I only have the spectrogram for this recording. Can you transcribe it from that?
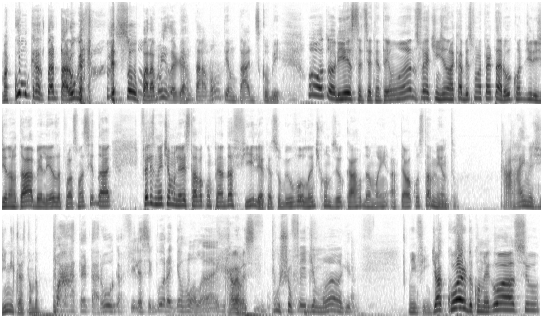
Mas como que a tartaruga atravessou o para-brisa, Vamos cara? tentar, vamos tentar descobrir. O motorista de 71 anos foi atingido na cabeça por uma tartaruga quando dirigia na rota. Ah, beleza, próxima cidade. Felizmente a mulher estava acompanhada da filha, que assumiu o volante e conduziu o carro da mãe até o acostamento. Caralho, imagine, cara, estão dando. Pá, tartaruga, filha, segura aqui o volante. Cara, mas Puxa o freio de mão. aqui. Enfim, de acordo com o negócio,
